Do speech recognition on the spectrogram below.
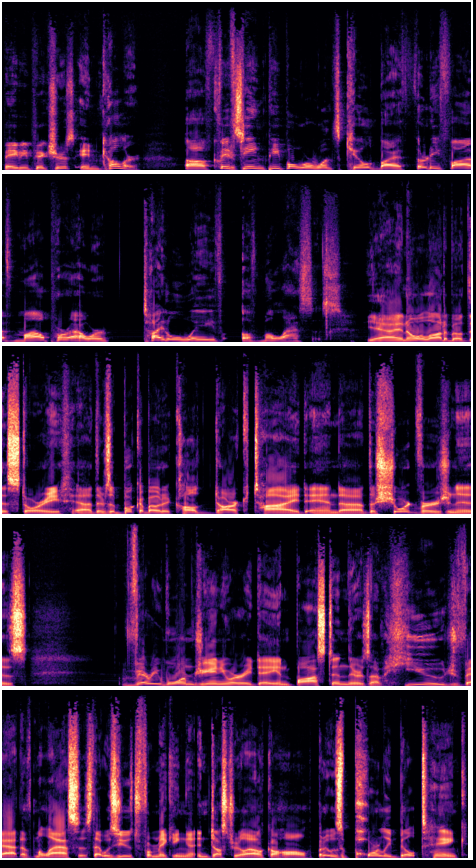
baby pictures in color. Uh, 15 people were once killed by a 35 mile per hour tidal wave of molasses. Yeah, I know a lot about this story. Uh, there's a book about it called Dark Tide, and uh, the short version is very warm January day in Boston. There's a huge vat of molasses that was used for making uh, industrial alcohol, but it was a poorly built tank.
